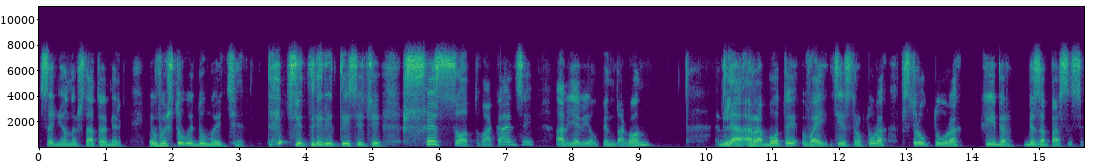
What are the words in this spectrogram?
Соединенных Штатов Америки. И вы что вы думаете? 4600 вакансий объявил Пентагон для работы в IT-структурах, в структурах кибербезопасности.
